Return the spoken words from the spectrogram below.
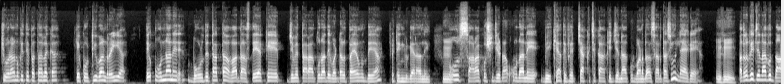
ਚੋਰਾਂ ਨੂੰ ਕਿਤੇ ਪਤਾ ਲੱਗਾ ਕਿ ਕੋਠੀ ਬਣ ਰਹੀ ਆ। ਤੇ ਉਹਨਾਂ ਨੇ ਬੋਲ ਦਿੱਤਾ ਧਾਵਾ ਦੱਸਦੇ ਆ ਕਿ ਜਿਵੇਂ ਤਾਰਾਂ ਤੁਰਾਂ ਦੇ ਵੱਡਲ ਪਏ ਹੁੰਦੇ ਆ ਫਿਟਿੰਗ ਵਗੈਰਾ ਲਈ। ਉਹ ਸਾਰਾ ਕੁਝ ਜਿਹੜਾ ਉਹਨਾਂ ਨੇ ਵੇਖਿਆ ਤੇ ਫਿਰ ਚੱਕ ਚਕਾ ਕੇ ਜਿੰਨਾ ਕੋ ਬਣਦਾ ਸਰਦਾ ਸੀ ਉਹ ਲੈ ਗਏ ਆ ਮਤਲਬ ਕਿ ਜਿੰਨਾ ਕੋ ਦਾ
